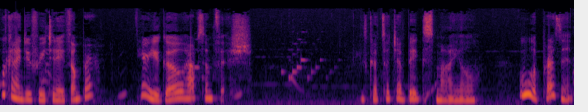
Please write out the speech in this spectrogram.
What can I do for you today, Thumper? Here you go, have some fish. He's got such a big smile. Ooh, a present.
